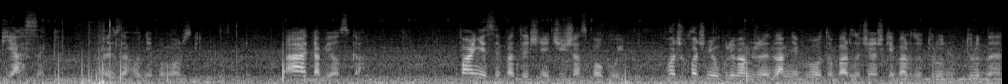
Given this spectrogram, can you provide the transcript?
Piasek. To jest zachodnie pomorskie. Taka wioska. Fajnie, sympatycznie, cisza, spokój. Choć, choć nie ukrywam, że dla mnie było to bardzo ciężkie, bardzo trud, trudne,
